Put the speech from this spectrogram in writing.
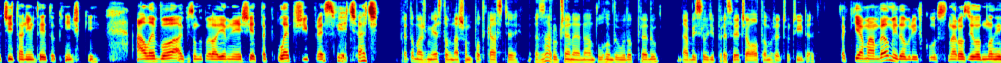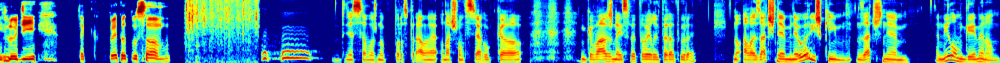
čítaním tejto knižky. Alebo, ak by som to povedal jemnejšie, tak lepší presviečač. Preto máš miesto v našom podcaste zaručené na dlhú dobu dopredu, aby si ľudí presviečal o tom, že čo čítať. Tak ja mám veľmi dobrý vkus, na rozdiel od mnohých ľudí, tak preto tu som. Dnes sa možno porozprávame o našom vzťahu k, k vážnej svetovej literatúre. No ale začnem, neuveríš kým, začnem Nilom Gaimanom.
